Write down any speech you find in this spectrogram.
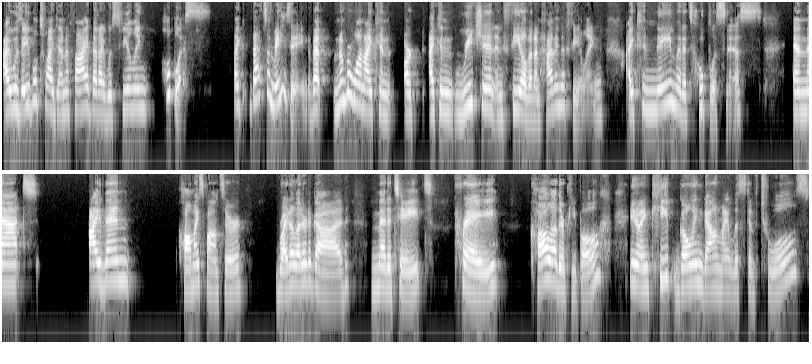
I was able to identify that I was feeling hopeless. Like that's amazing. That number one, I can art, I can reach in and feel that I'm having a feeling. I can name that it's hopelessness, and that I then call my sponsor, write a letter to God, meditate, pray, call other people, you know, and keep going down my list of tools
